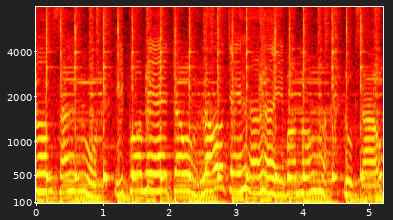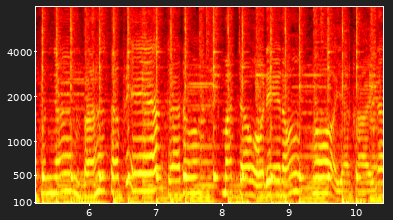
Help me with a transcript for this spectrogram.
น้องสาวอีพ่อแม่เจ้าเล่าใจให้บ่นอลูกสาวเพิ่นงามตาตาเพียงกระโดงมาเจ้าเดนอพ่ออยากขายน้า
